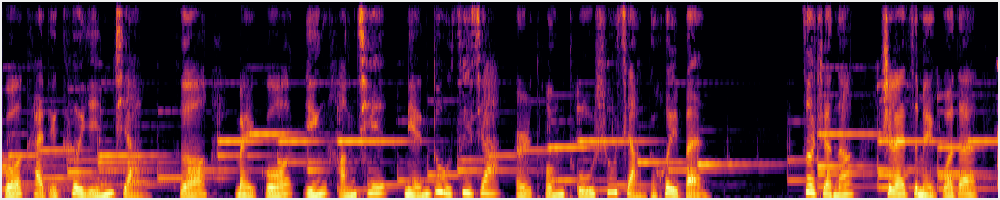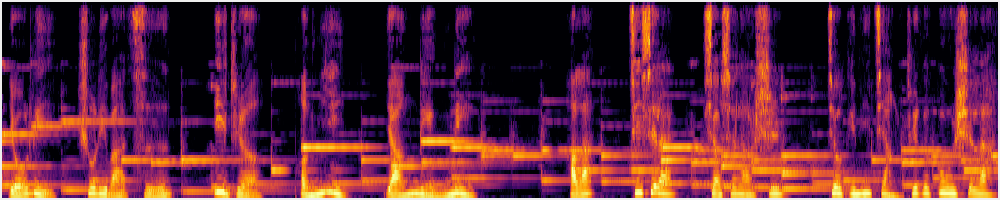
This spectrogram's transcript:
国凯迪克银奖。和美国银行街年度最佳儿童图书奖的绘本，作者呢是来自美国的尤里·舒利瓦茨，译者彭毅、杨玲玲。好了，接下来小雪老师就给你讲这个故事啦。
